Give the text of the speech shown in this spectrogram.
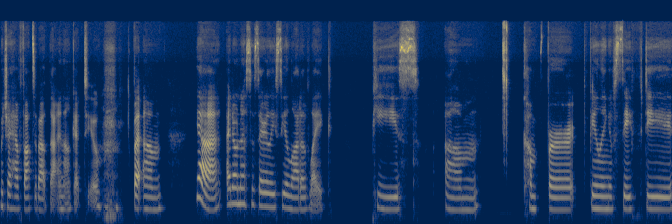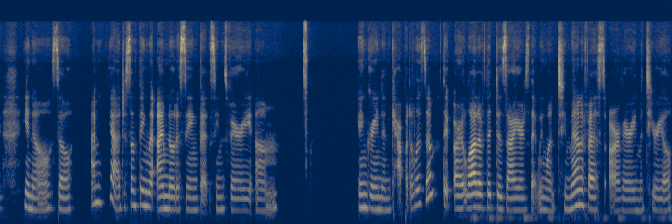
which I have thoughts about that and I'll get to. but um, yeah, I don't necessarily see a lot of like peace, um, comfort, feeling of safety, you know. So I'm yeah, just something that I'm noticing that seems very um, ingrained in capitalism. There are a lot of the desires that we want to manifest are very material.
